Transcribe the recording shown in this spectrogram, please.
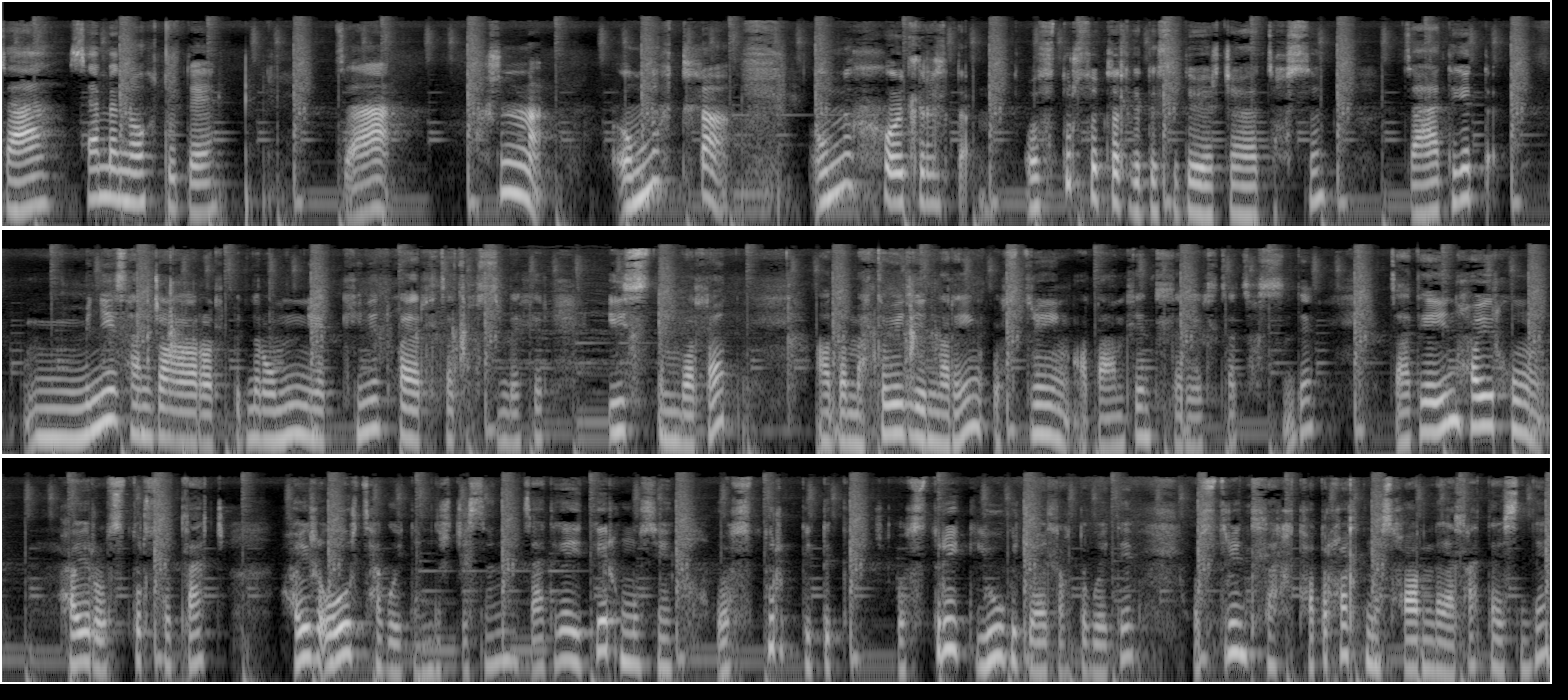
За, сайн байна уу хүмүүдээ. За, багш нь өмнөх төлөө өмнөх хуулиралд улс төр судлал гэдэг сэдв ярьж байгаа зогссон. За, тэгээд миний санаж байгаагаар бол бид нар өмнө нь яг хэний тухай ярилцаа зогссон байхээр Истэн болоод одоо Макавели нарын улс төрийн одоо онлын талаар ярилцаа зогссон тийм. За, тэгээ энэ хоёр хүн хоёр улс төр судлаач хоёр өөр цаг үед амьдарч исэн. За тэгээ эдгээр хүмүүсийн улс төр гэдэг улс төрийг юу гэж ойлгодог вэ те? Улс төрийн талаарх тодорхойлтноос хоорондоо ялгаатай байсан те.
